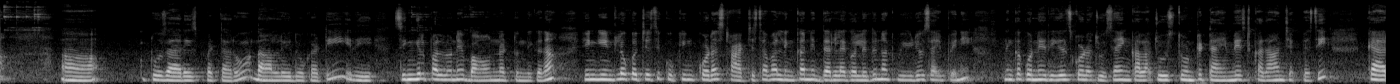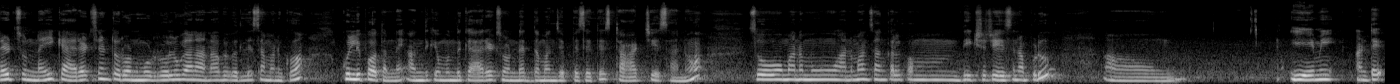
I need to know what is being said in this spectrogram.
టూ శారీస్ పెట్టారు. దానిలో ఇది ఒకటి ఇది సింగిల్ పళ్ళునే బాగున్నట్టుంది కదా. ఇంక ఇంట్లోకి వచ్చేసి కుకింగ్ కూడా స్టార్ట్ చేసా వాళ్ళు ఇంకా నిద్ర లేగలేదు నాకు వీడియోస్ అయిపోయినాయి. ఇంకా కొన్ని రీల్స్ కూడా చూసా. ఇంకా అలా చూస్తుంటే టైం వేస్ట్ కదా అని చెప్పేసి క్యారెట్స్ ఉన్నాయి. క్యారెట్స్ అంటే రెండు మూడు రోజులు కానీ వదిలేసామనుకో కుళ్ళిపోతున్నాయి. అందుకే ముందు క్యారెట్స్ వండేద్దామని చెప్పేసి అయితే స్టార్ట్ చేశాను. సో మనము హనుమాన్ సంకల్పం దీక్ష చేసినప్పుడు ఏమి అంటే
